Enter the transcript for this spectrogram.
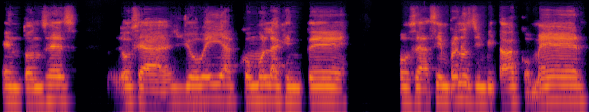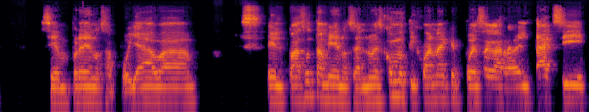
Entonces, o sea, yo veía cómo la gente, o sea, siempre nos invitaba a comer, siempre nos apoyaba. El paso también, o sea, no es como Tijuana que puedes agarrar el taxi,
